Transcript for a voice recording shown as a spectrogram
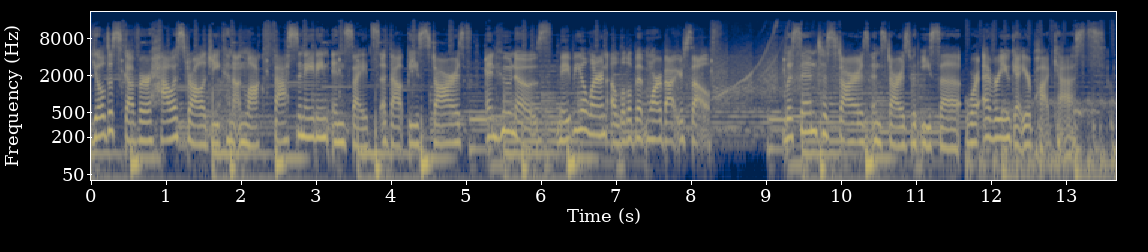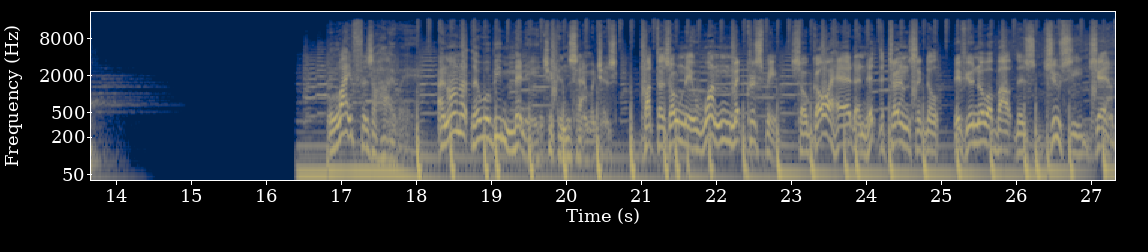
You'll discover how astrology can unlock fascinating insights about these stars, and who knows, maybe you'll learn a little bit more about yourself. Listen to Stars and Stars with Issa wherever you get your podcasts. Life is a highway, and on it there will be many chicken sandwiches. But there's only one McCrispy. So go ahead and hit the turn signal if you know about this juicy gem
